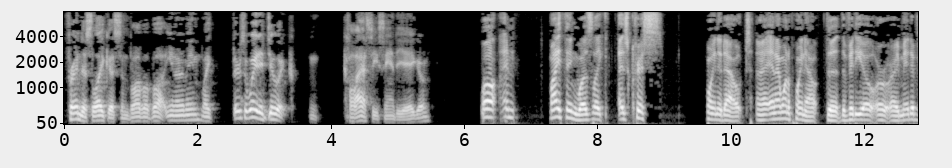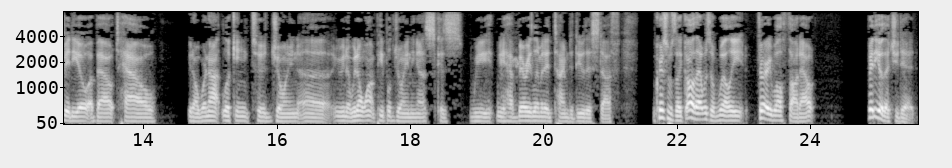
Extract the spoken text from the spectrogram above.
friend us, like us, and blah blah blah. You know what I mean? Like there's a way to do it. Classy, San Diego. Well, and my thing was like, as Chris pointed out, uh, and I want to point out the the video, or I made a video about how you know we're not looking to join. Uh, you know, we don't want people joining us because we we have very limited time to do this stuff. And Chris was like, "Oh, that was a well, very well thought out video that you did."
